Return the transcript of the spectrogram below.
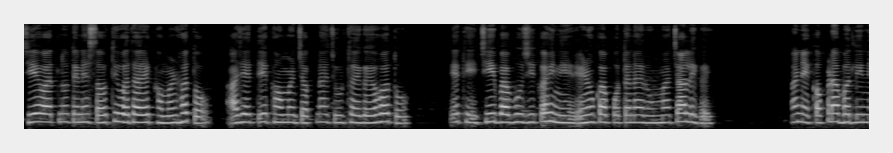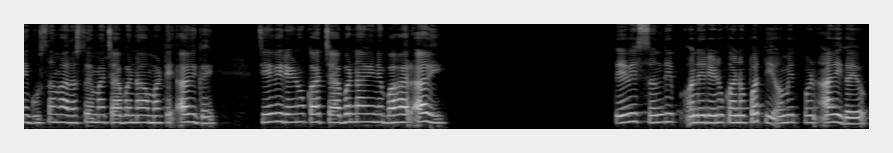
જે વાતનો તેને સૌથી વધારે ખમણ હતો. આજે તે ખમણ ચકનાચૂર થઈ ગયો હતો. તેથી જી બાબુજી કહીને રેણુકા પોતાના રૂમમાં ચાલી ગઈ અને કપડાં બદલીને ગુસ્સામાં રસોઈમાં ચા બનાવવા માટે આવી ગઈ. જેવી રેણુકા ચા બનાવીને બહાર આવી તેવી જ સંદીપ અને રેણુકાનો પતિ અમિત પણ આવી ગયો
